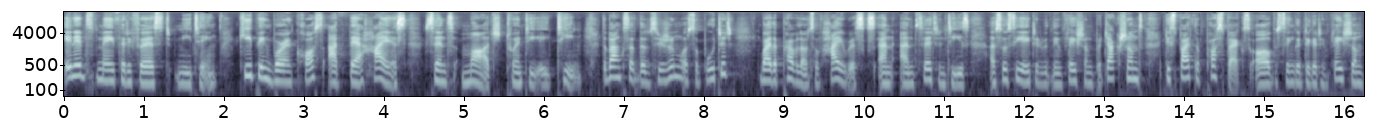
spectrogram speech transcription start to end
in its May 31st meeting, keeping borrowing costs at their highest since March 2018. The bank said the decision was supported by the prevalence of high risks and uncertainties associated with inflation projections, despite the prospects of single digit inflation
